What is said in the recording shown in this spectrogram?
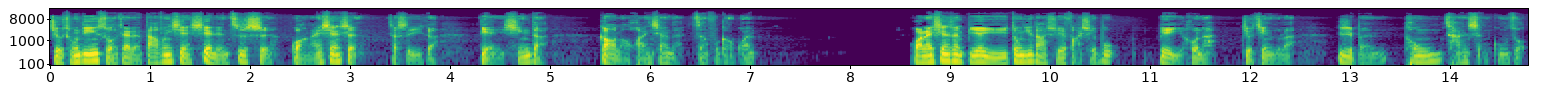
九重町所在的大丰县县任知事广南先生，这是一个典型的告老还乡的政府高官。广南先生毕业于东京大学法学部，毕业以后呢，就进入了日本通产省工作。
